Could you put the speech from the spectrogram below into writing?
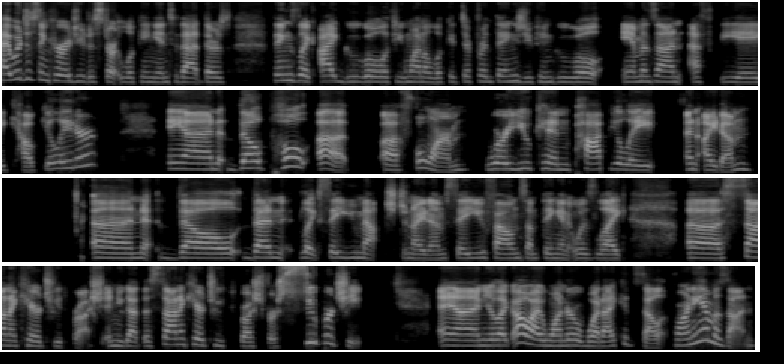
I would just encourage you to start looking into that. There's things like I Google, if you want to look at different things, you can Google Amazon FBA calculator and they'll pull up a form where you can populate an item and they'll then like say you matched an item say you found something and it was like a sonicare toothbrush and you got the sonicare toothbrush for super cheap and you're like oh i wonder what i could sell it for on amazon.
